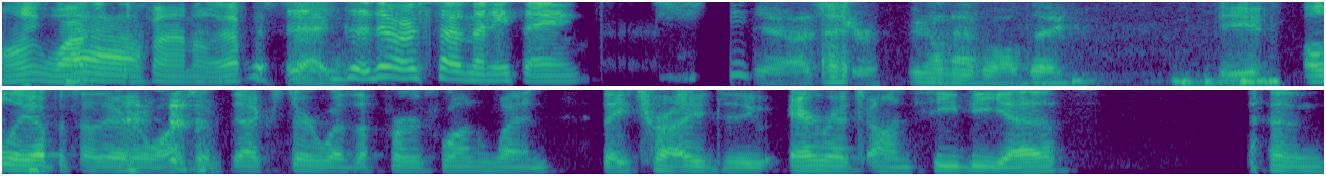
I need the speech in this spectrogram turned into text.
Only watched Wow. the oh. final episode. There are so many things. Yeah, that's true. We don't have all day. the only episode I ever watched of Dexter was the first one when they tried to air it on CBS. And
